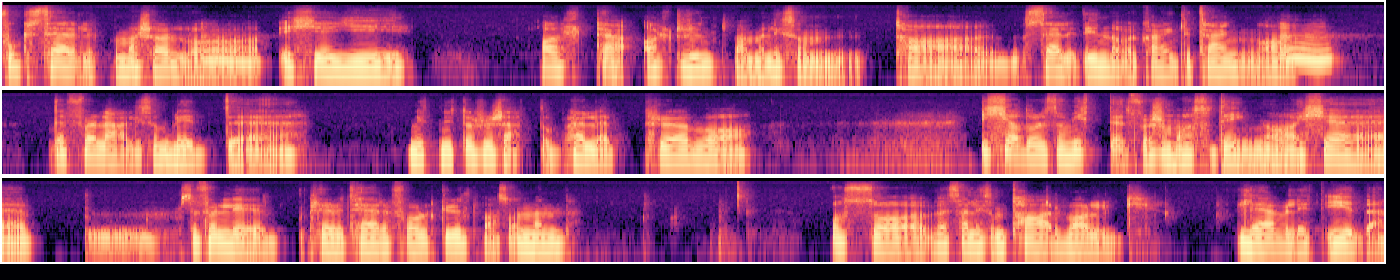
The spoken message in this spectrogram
fokusere litt på meg sjøl og ikke gi alt til alt rundt meg, men liksom ta, se litt innover hva jeg egentlig trenger. Og Mm. Det føler jeg har liksom blitt eh, mitt nyttårsbudsjett, og heller prøve å ikke ha dårlig samvittighet for så masse ting, og ikke mm, selvfølgelig prioritere folk rundt meg sånn, men også hvis jeg liksom tar valg, leve litt i det.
